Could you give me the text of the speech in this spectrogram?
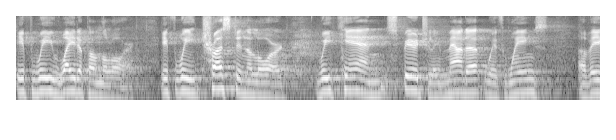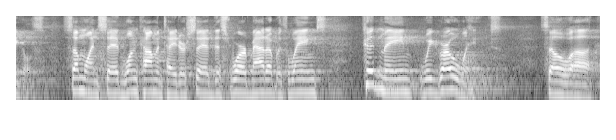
if we wait upon the Lord, if we trust in the Lord, we can spiritually mount up with wings of eagles. Someone said, one commentator said, this word mount up with wings could mean we grow wings. So uh,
